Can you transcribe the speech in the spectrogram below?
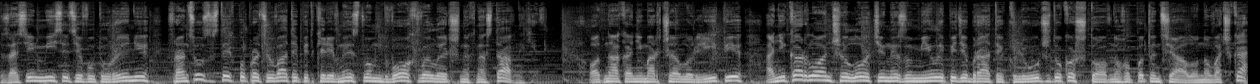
За сім місяців у Турині француз встиг попрацювати під керівництвом двох величних наставників. Однак ані Марчелло Ліпі, ані Карло Анчелоті не зуміли підібрати ключ до коштовного потенціалу новачка.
